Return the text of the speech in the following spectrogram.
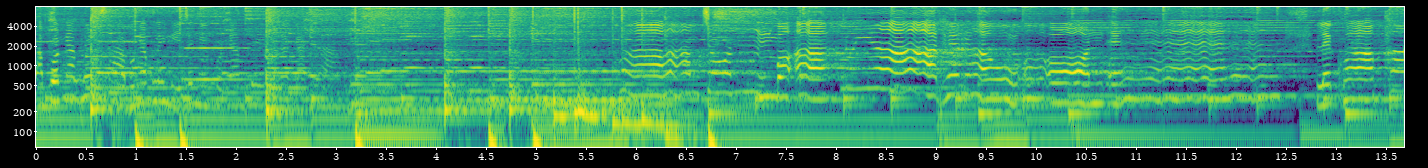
อะผลงานเพลงสาวผลงานเพลงนี้จะมีผลงานเพลงแล้วกันค่ะความจนบ่อาจอนุญาตให้เราอ่อนแอ และความพ่า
